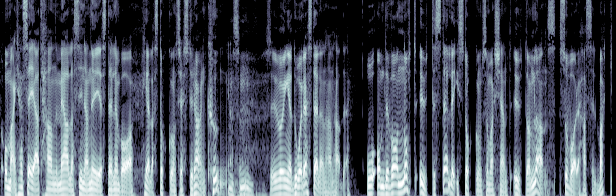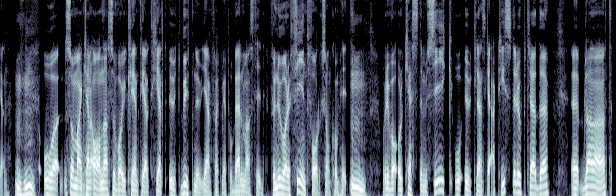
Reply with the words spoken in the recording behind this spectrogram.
Och man kan säga att han med alla sina nöjesställen var hela Stockholms restaurangkung alltså. Mhm. Så det var inga dåliga ställen han hade. Och om det var något uteställe i Stockholm som var känt utomlands så var det Hasselbacken. Mhm. Och som man kan ana så var ju klientelet helt utbytt nu jämfört med på Bellmans tid. För nu var det fint folk som kom hit. Mm. Och det var orkestermusik och utländska artister uppträdde. Eh, bland annat,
